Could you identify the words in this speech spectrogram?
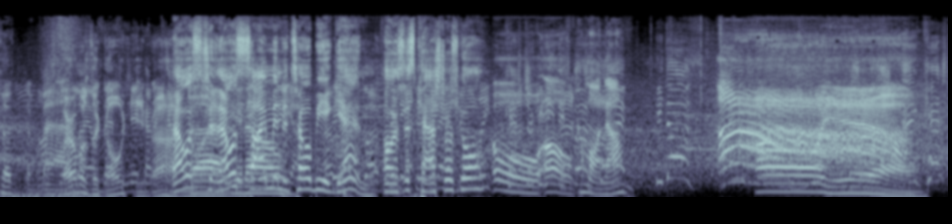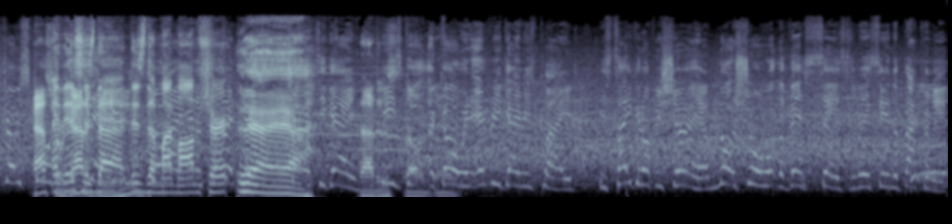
cooked him, man. Where was the goalkeeper? That was that was you know- Simon to Toby again. Oh, is this Castro's goal? Oh, oh, come on now. He does. Oh, yeah. And Castro And this got is it, the dude. this is the my mom shirt. Yeah, yeah, yeah. Charity game. That is He's so got a goal in every game he's played. He's taken off his shirt here. I'm not sure what the vest says because we're seeing the back of it,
